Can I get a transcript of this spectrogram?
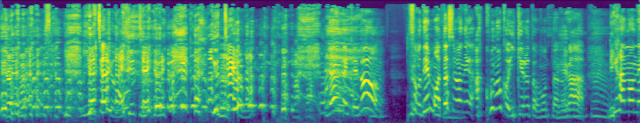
言っちゃうよね。言っちゃうよね。言っちゃうよね。なんだけどそうでも私はねあこの子いけると思ったのが、うん。リハのね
